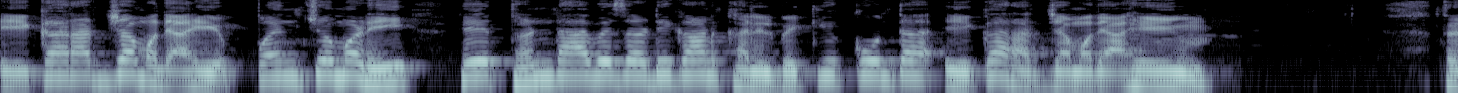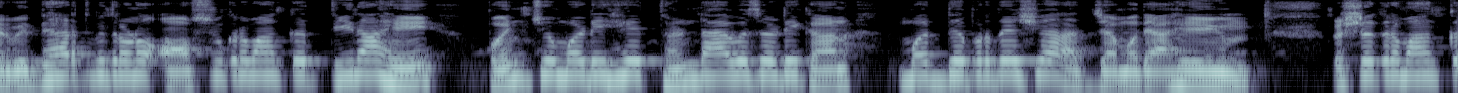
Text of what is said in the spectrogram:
एका राज्यामध्ये आहे? पंचमढी हे थंड हवेचं ठिकाण खालीलपैकी कोणत्या एका राज्यामध्ये आहे? तर विद्यार्थी मित्रांनो ऑप्शन क्रमांक तीन आहे पंचमढी हे थंड हवेचं ठिकाण मध्य प्रदेश या राज्यामध्ये आहे. प्रश्न क्रमांक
